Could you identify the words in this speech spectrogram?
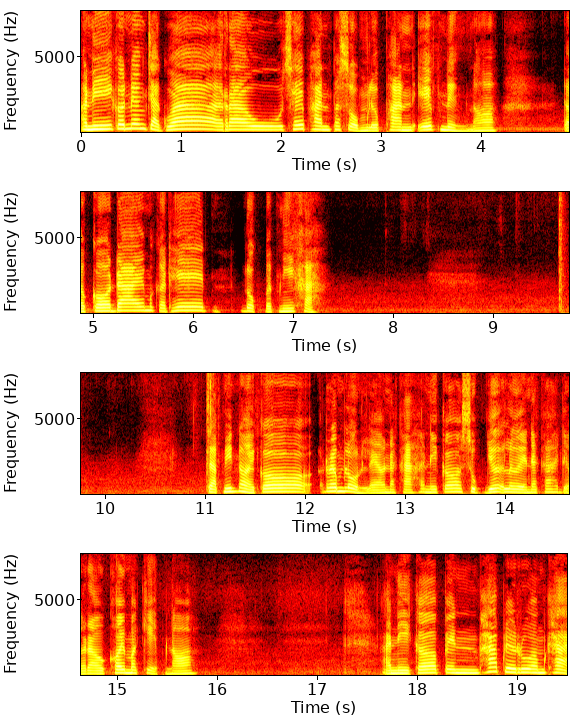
อันนี้ก็เนื่องจากว่าเราใช้พันธุ์ผสมหรือพันธุ์ F1 เนาะแล้วก็ได้มะเขือเทศดกแบบนี้ค่ะ จับนิดหน่อยก็เริ่มหล่นแล้วนะคะ อันนี้ก็สุกเยอะเลยนะคะ เดี๋ยวเราค่อยมาเก็บเนาะอันนี้ก็เป็นภาพโดยรวมค่ะ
